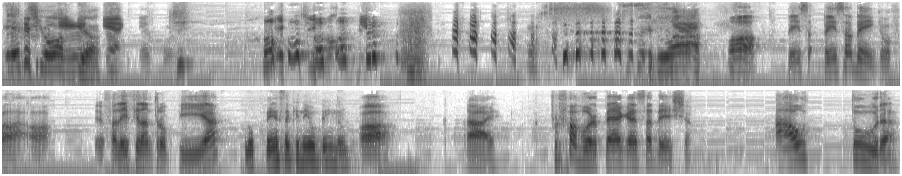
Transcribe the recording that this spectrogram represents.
Etiópia. É, é, pô. Sei lá. Ó, pensa, pensa bem que eu vou falar, ó. Eu falei filantropia, Não pensa que nem o bem, não. ó. Caralho. Por favor, pega essa deixa. Altura.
